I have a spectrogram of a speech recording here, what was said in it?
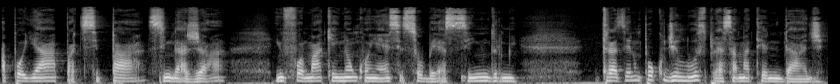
apoiar, participar, se engajar, informar quem não conhece sobre a síndrome, trazer um pouco de luz para essa maternidade.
